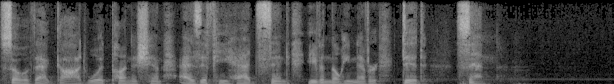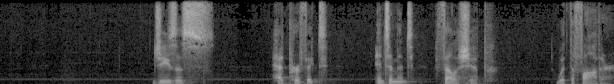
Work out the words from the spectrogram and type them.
so that God would punish him as if he had sinned, even though he never did sin. Jesus had perfect, intimate fellowship with the Father.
